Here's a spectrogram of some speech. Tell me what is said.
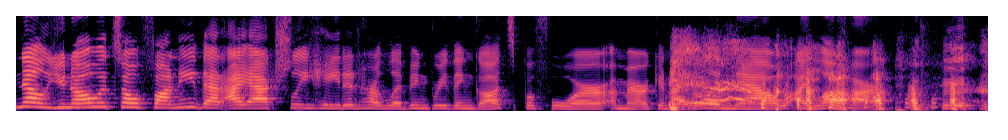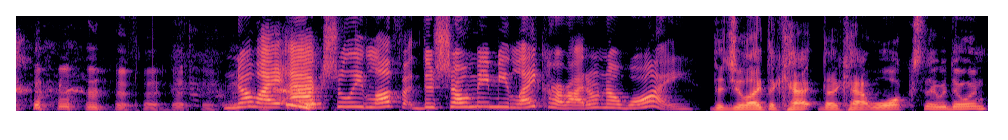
Nell, you know it's so funny that I actually hated her living, breathing guts before American Idol, and now I love her. No, I actually love her. The show made me like her. I don't know why. Did you like the cat the cat walks they were doing?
